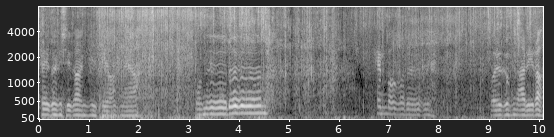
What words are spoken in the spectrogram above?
퇴근 시간이 되었네요. 오늘은 햄버거를 월급날이라는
